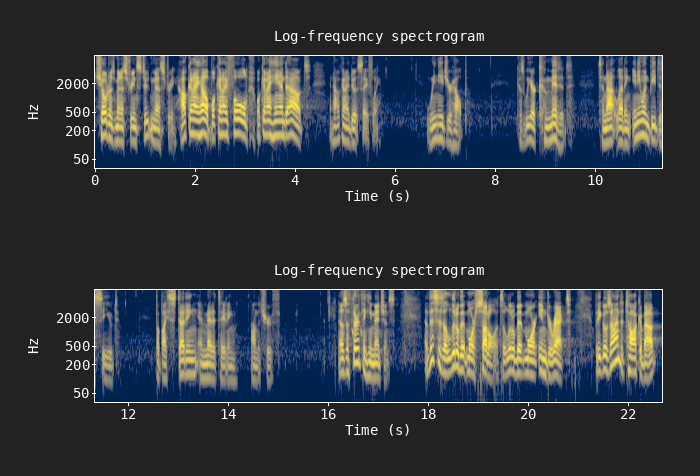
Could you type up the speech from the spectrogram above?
children's ministry and student ministry. How can I help? What can I fold? What can I hand out? And how can I do it safely? We need your help because we are committed to not letting anyone be deceived, but by studying and meditating on the truth. Now, there's a third thing he mentions. Now, this is a little bit more subtle, it's a little bit more indirect. But he goes on to talk about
